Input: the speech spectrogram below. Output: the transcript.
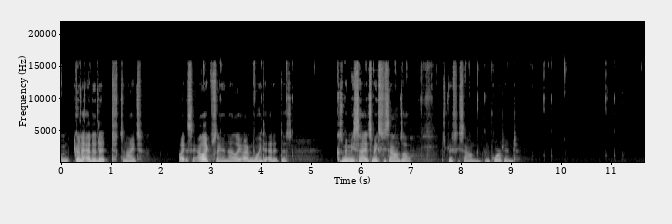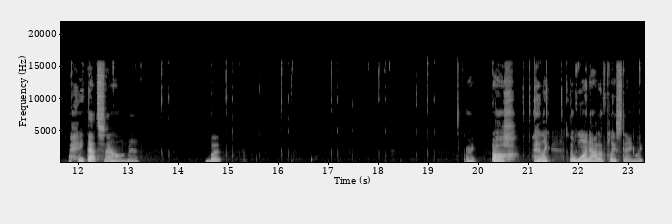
I'm gonna edit it tonight like saying I like saying that like I'm going to edit this because it makes me sound it makes me sound uh it makes me sound important. I hate that sound, man. But right, ugh, I hate like the one out of place thing. Like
